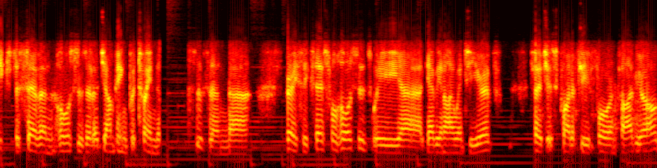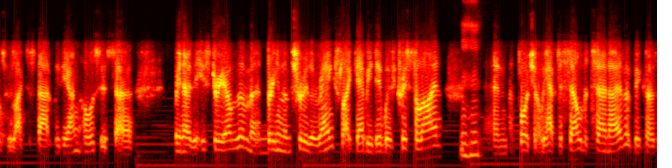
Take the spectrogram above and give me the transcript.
six to seven horses that are jumping between the horses and uh, very successful horses. We, uh, Gabby and I went to Europe, purchased quite a few four and five year olds. We like to start with young horses, so we know the history of them and bring them through the ranks like Gabby did with Crystalline. Mm-hmm. And unfortunately, we have to sell the turnover because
